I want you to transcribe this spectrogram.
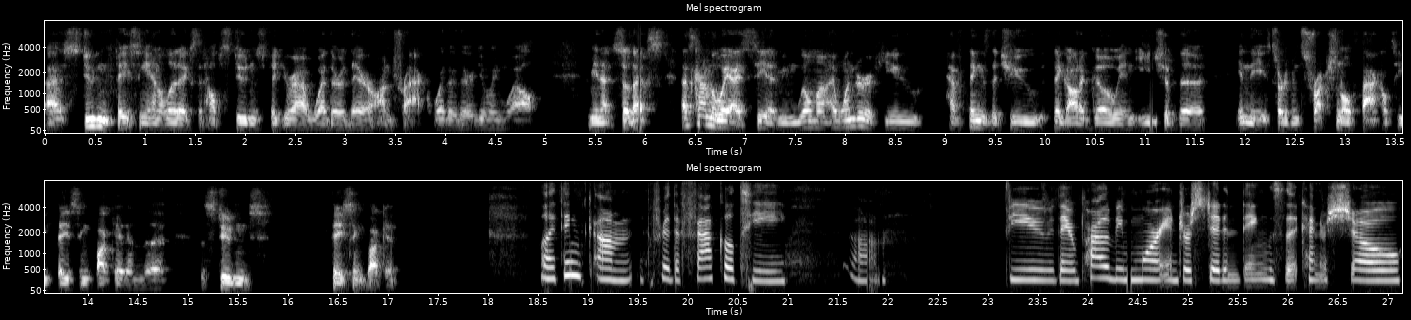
uh, student-facing analytics that helps students figure out whether they're on track, whether they're doing well. I mean, so that's that's kind of the way I see it. I mean, Wilma, I wonder if you have things that you think ought to go in each of the in the sort of instructional faculty-facing bucket and the the student-facing bucket. Well, I think um, for the faculty, um, view, they would probably be more interested in things that kind of show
